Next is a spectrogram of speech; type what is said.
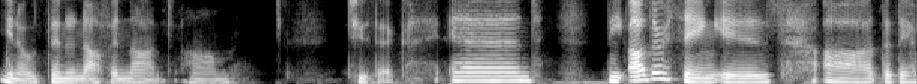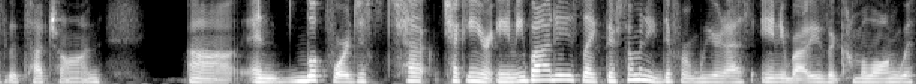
you know, thin enough and not um, too thick. And the other thing is uh, that they have to touch on uh, and look for just check, checking your antibodies. Like there's so many different weird ass antibodies that come along with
